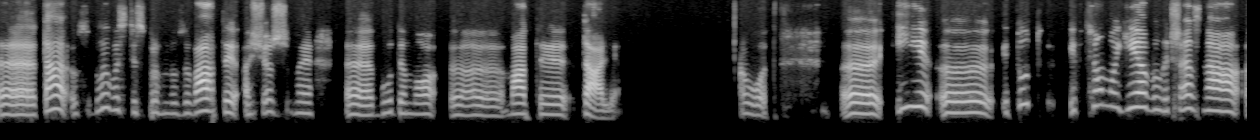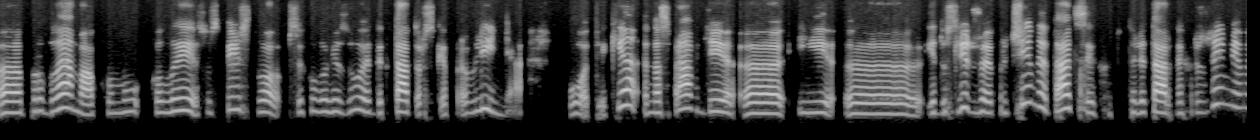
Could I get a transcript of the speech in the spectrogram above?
е, та особливості спрогнозувати, а що ж ми е, будемо е, мати далі. От. Е, і, е, і тут і в цьому є величезна е, проблема, кому коли суспільство психологізує диктаторське правління, от яке насправді і, і досліджує причини та цих тоталітарних режимів.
